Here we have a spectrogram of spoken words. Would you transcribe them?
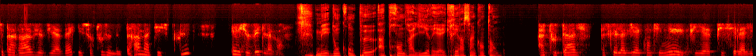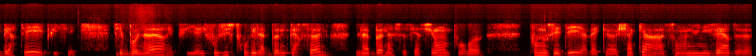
c'est pas grave, je vis avec et surtout, je ne dramatise plus et je vais de l'avant. Mais donc on peut apprendre à lire et à écrire à 50 ans? À tout âge, parce que la vie elle continue et puis, euh, puis c'est la liberté et puis c'est le bonheur et puis euh, il faut juste trouver la bonne personne, la bonne association pour euh, pour nous aider avec chacun à son univers de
